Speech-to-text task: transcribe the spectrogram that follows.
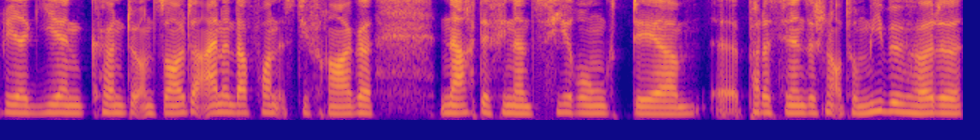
reagieren könnte und sollte. Eine davon ist die Frage nach der Finanzierung der äh, palästinensischen Autonomiebehörde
